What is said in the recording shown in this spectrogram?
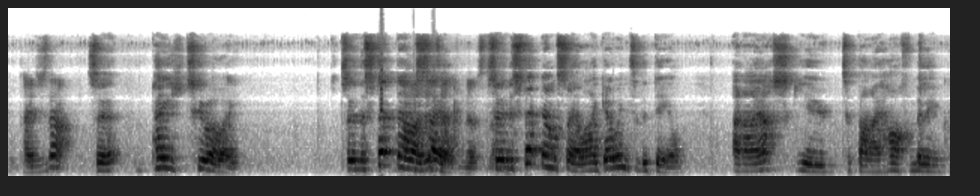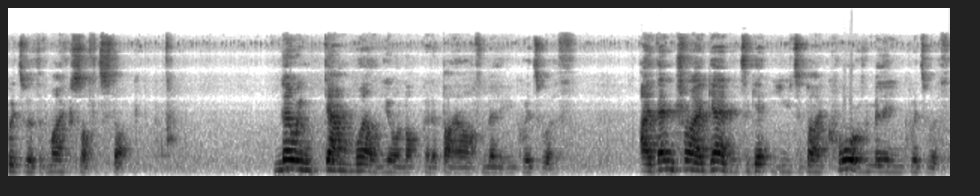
What page is that? So page 208. So in the step down Oh, sale, so in the step down sale, I go into the deal and I ask you to buy half a million quid's worth of Microsoft stock, knowing damn well you're not going to buy half a million quid's worth. I then try again to get you to buy a quarter of a million quid's worth,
